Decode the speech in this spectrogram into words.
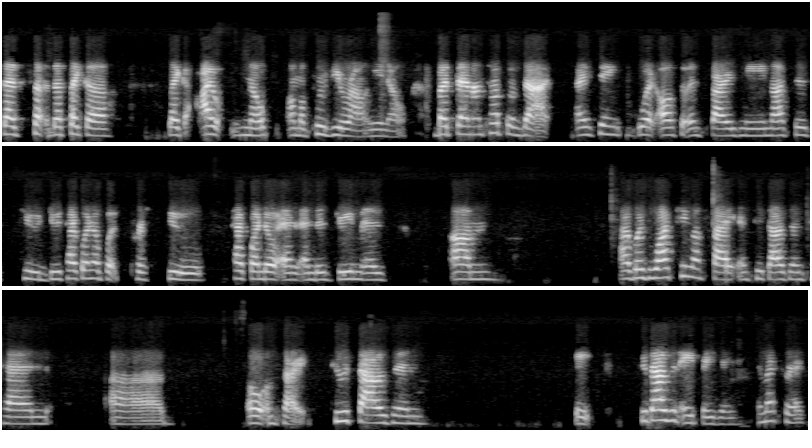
that's that's like a like I nope, I'm gonna prove you wrong, you know. But then on top of that, I think what also inspires me not just to do taekwondo but pursue taekwondo and and this dream is um I was watching a fight in 2010 uh oh I'm sorry 2008 2008 Beijing am I correct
